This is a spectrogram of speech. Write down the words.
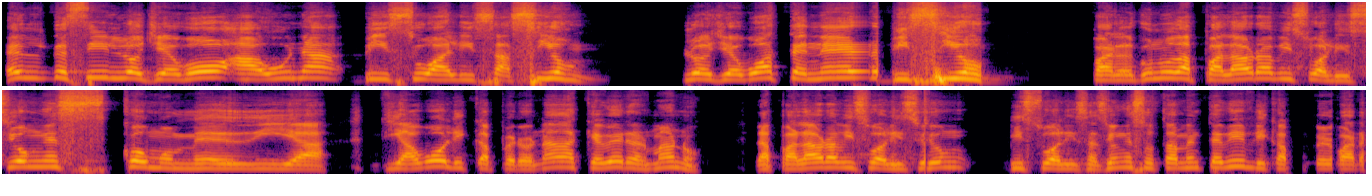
Es decir, lo llevó a una visualización, lo llevó a tener visión. Para algunos la palabra visualización es como media diabólica, pero nada que ver, hermano. La palabra visualización, visualización es totalmente bíblica, pero para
